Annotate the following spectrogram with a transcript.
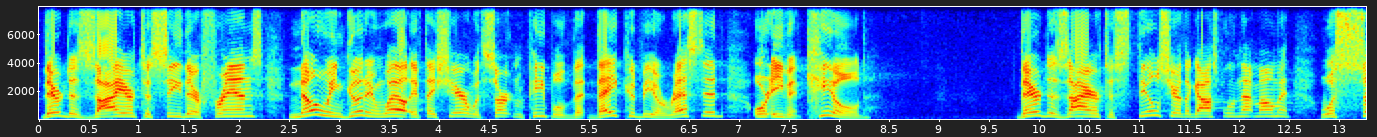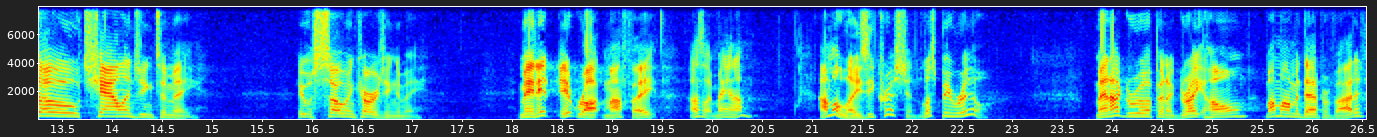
their desire to see their friends, knowing good and well if they share with certain people that they could be arrested or even killed. Their desire to still share the gospel in that moment was so challenging to me. It was so encouraging to me. Man, it, it rocked my faith. I was like, man, I'm, I'm a lazy Christian. Let's be real. Man, I grew up in a great home. My mom and dad provided.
